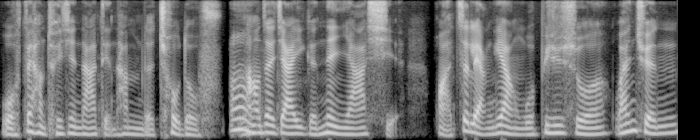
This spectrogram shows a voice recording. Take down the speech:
我非常推荐大家点他们的臭豆腐，嗯、然后再加一个嫩鸭血。哇，这两样我必须说，完全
